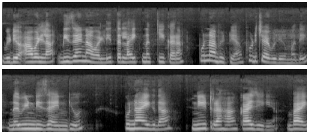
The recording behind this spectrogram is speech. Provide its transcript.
व्हिडिओ आवडला डिझाईन आवडली तर लाईक नक्की करा. पुन्हा भेटूया पुढच्या व्हिडिओमध्ये नवीन डिझाईन घेऊन. पुन्हा एकदा नीट रहा काळजी घ्या. बाय.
